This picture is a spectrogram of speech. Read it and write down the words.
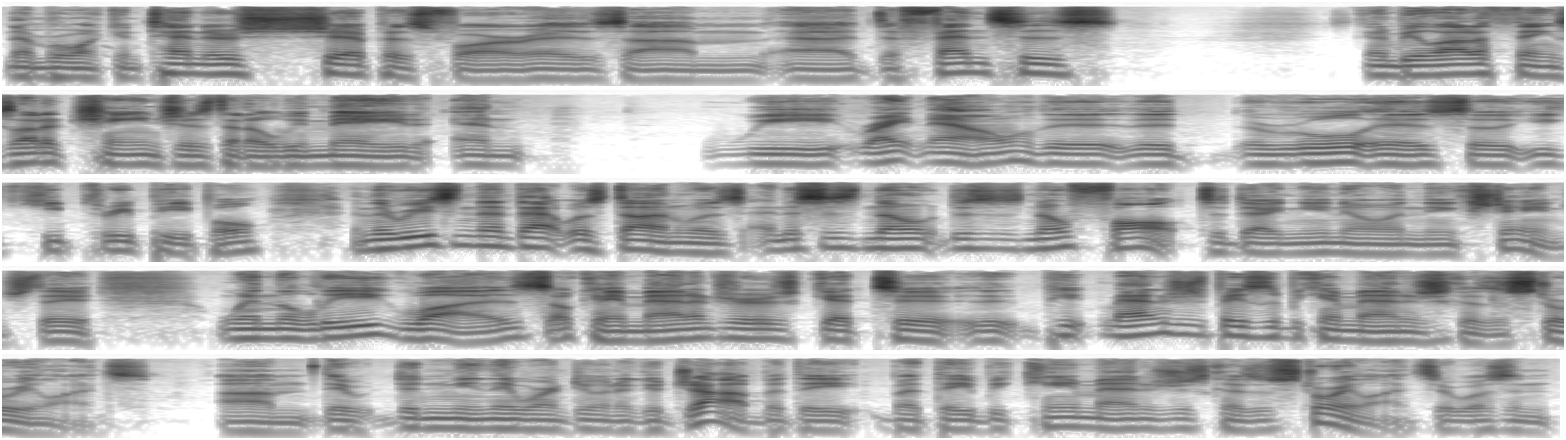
number one contendership, as far as um, uh, defenses. It's going to be a lot of things, a lot of changes that will be made, and we right now the, the the rule is so you keep three people. And the reason that that was done was and this is no this is no fault to Dagnino and the exchange. The when the league was okay managers get to managers basically became managers because of storylines. Um, they didn't mean they weren't doing a good job but they but they became managers because of storylines. There wasn't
